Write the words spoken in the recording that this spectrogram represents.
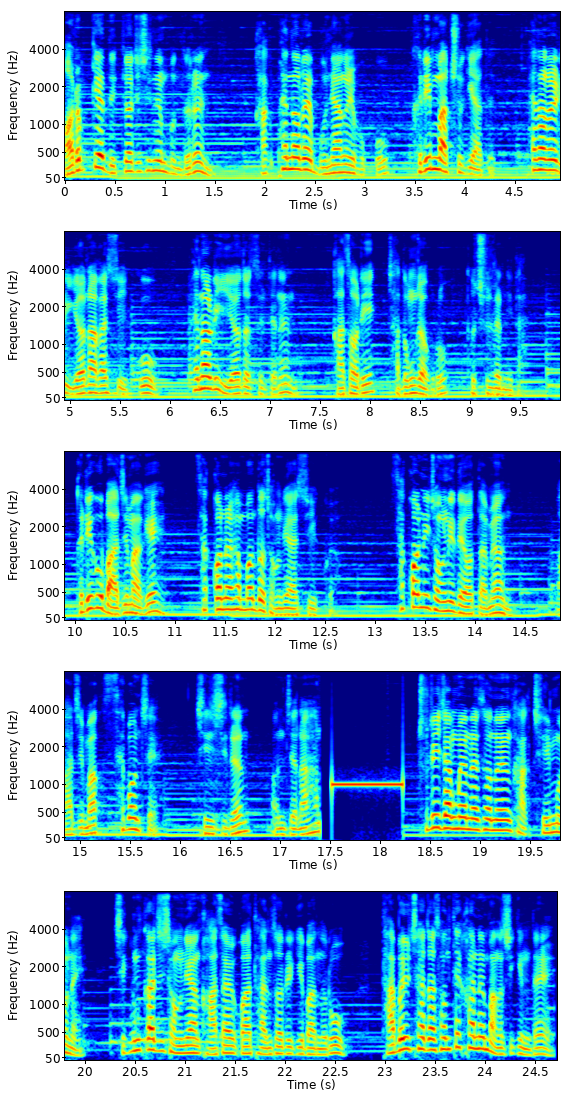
어렵게 느껴지시는 분들은 각 패널의 문양을 보고 그림 맞추기 하듯 패널을 이어나갈 수 있고 패널이 이어졌을 때는 가설이 자동적으로 도출됩니다. 그리고 마지막에 사건을 한 번 더 정리할 수 있고요. 사건이 정리되었다면 마지막 세 번째 진실은 언제나 한 추리 장면에서는 각 질문에 지금까지 정리한 가설과 단서를 기반으로 답을 찾아 선택하는 방식인데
